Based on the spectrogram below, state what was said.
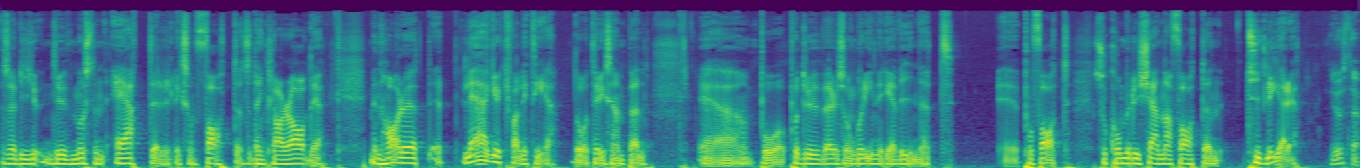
alltså druvmusten äter liksom faten så den klarar av det. Men har du ett, ett lägre kvalitet då till exempel eh, på, på druvor som går in i det vinet på fat så kommer du känna faten tydligare. Just det.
